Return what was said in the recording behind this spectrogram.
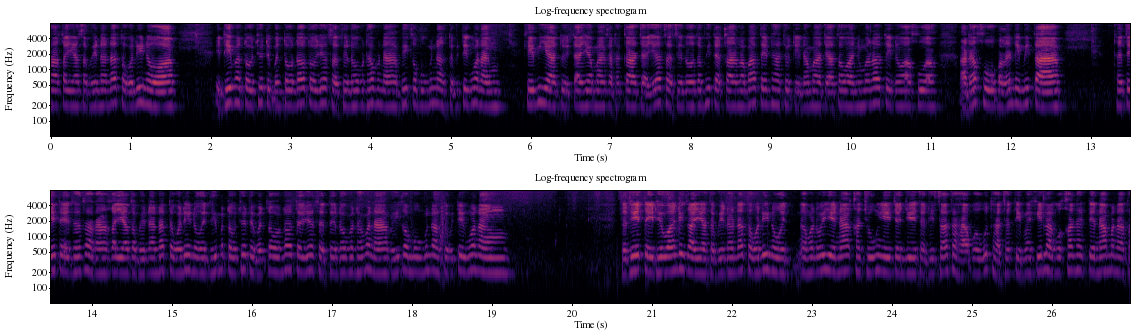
ทากายาสเพนันตวดิโน อิทธิมันโตชุติมันโตนาโตยะสัจโนปทัพนาภิกบุมินังตปิติงวนังเคมิยาตุยตายามากัทกาจายะสัจโนตพิตการละมาเตนทาจตินามาจาตวานิมะติโนอาคูอัฏฐคูปะลนิมิตาทเตเตทัสสะทากายาตเพนันตวันิโนอิทธิมันโตเชติมันโตนาเตยะเสตโนปันธมนาภิกมุมุนังสมิติวนังสเทเตเทวันติกายาตเพนันตวันนิโนอมันวเยนะคันชุงเยจันเยจันทิสาสหาปวุฒาชติมาคิลังวคันเตนะมนาต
